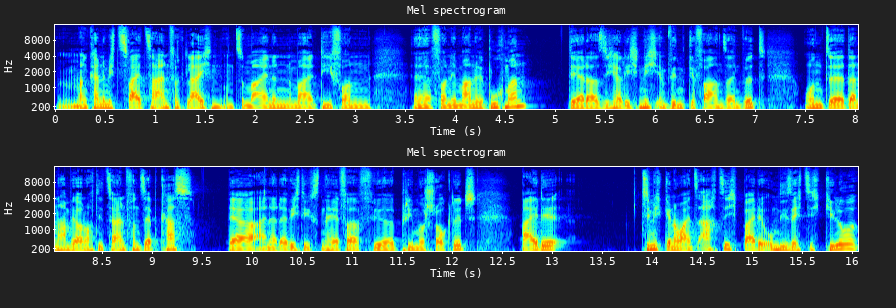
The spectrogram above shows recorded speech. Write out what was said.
Man kann nämlich zwei Zahlen vergleichen. Und zum einen mal die von, äh, von Emanuel Buchmann, der da sicherlich nicht im Wind gefahren sein wird. Und äh, dann haben wir auch noch die Zahlen von Sepp Kass, der einer der wichtigsten Helfer für Primo Roglic. Beide ziemlich genau 1,80, beide um die 60 Kilo,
